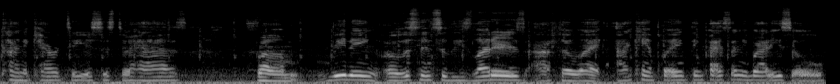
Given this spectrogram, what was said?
kind of character your sister has from reading or listening to these letters. I feel like I can't put anything past anybody, so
